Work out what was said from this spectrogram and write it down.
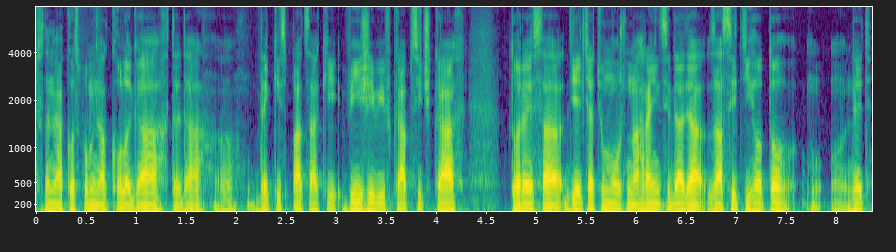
To znamená, ako spomínal kolega, teda e, deky, spacáky, výživy v kapsičkách, ktoré sa dieťaťu môžu na hranici dať a zasytí ho to hneď.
